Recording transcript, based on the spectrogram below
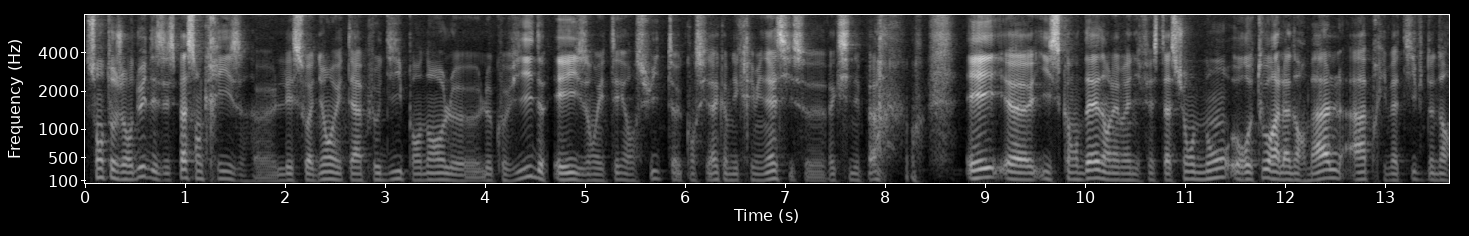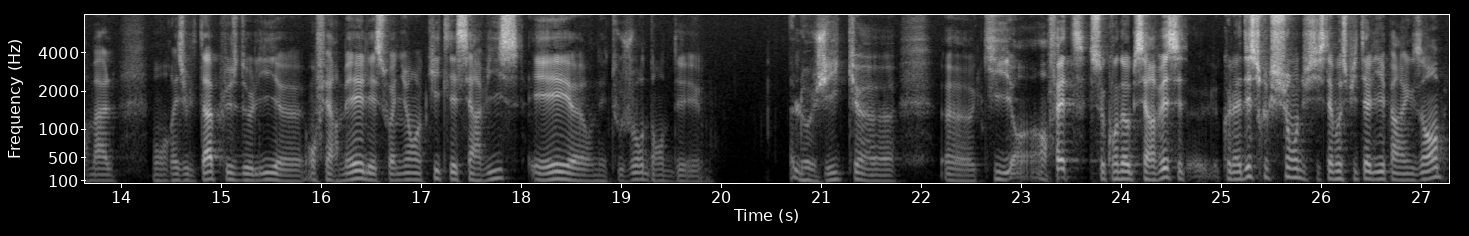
sont aujourd'hui des espaces en crise. Euh, les soignants ont été applaudis pendant le, Covid et ils ont été ensuite considérés comme des criminels s'ils se vaccinaient pas. et euh, ils scandaient dans les manifestations non au retour à la normale, à privatif de normal. Bon, résultat, plus de lits euh, ont fermé, les soignants quittent les services et on est toujours dans des logique euh, euh, qui, en fait, ce qu'on a observé, c'est que la destruction du système hospitalier, par exemple,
